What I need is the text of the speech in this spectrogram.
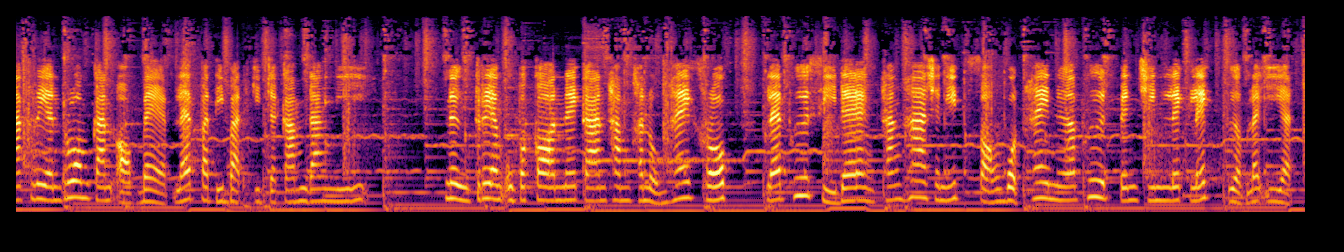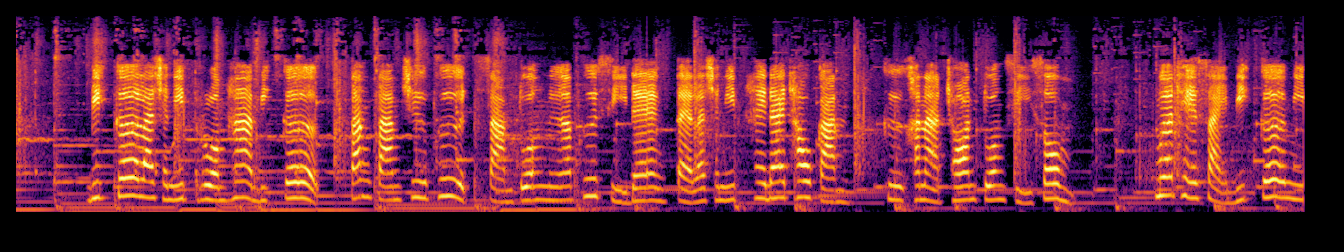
นักเรียนร่วมกันออกแบบและปฏิบัติกิจกรรมดังนี้ 1. เตรียมอุปกรณ์ในการทำขนมให้ครบ และพืชสีแดงทั้ง 5 ชนิด 2บดให้เนื้อพืชเป็นชิ้นเล็กๆ เกือบละเอียด บิ๊กเกอร์ละชนิดรวม 5 บิ๊กเกอร์ ตั้งตามชื่อพืช 3 ตวงเนื้อพืชสีแดงแต่ละชนิดให้ได้เท่ากัน คือขนาดช้อนตวงสีส้ม เมื่อเทใส่บิ๊กเกอร์มี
